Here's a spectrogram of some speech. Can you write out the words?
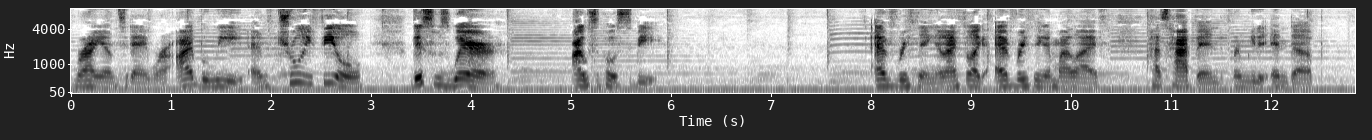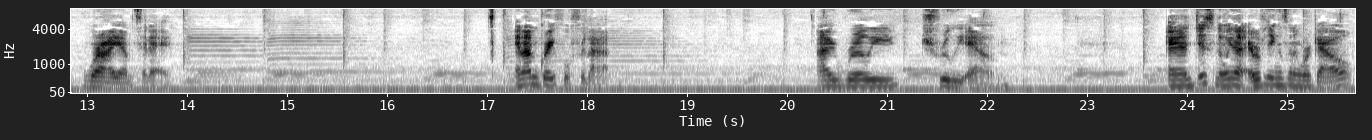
where I am today, where I believe and truly feel this was where I was supposed to be. Everything. And I feel like everything in my life has happened for me to end up where I am today. And I'm grateful for that. I really, truly am. And just knowing that everything is going to work out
